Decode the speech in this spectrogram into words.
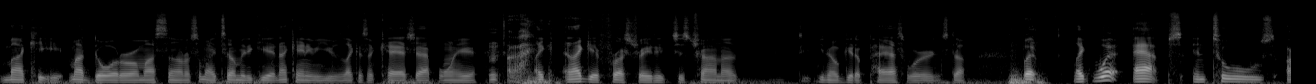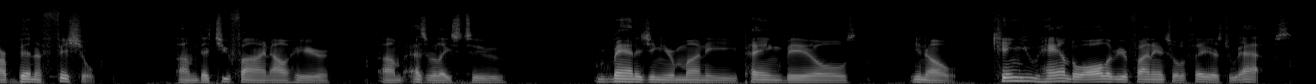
my kid, my daughter or my son or somebody tell me to get, and I can't even use it. Like it's a cash app on here. Like, and I get frustrated just trying to, you know, get a password and stuff. But like, what apps and tools are beneficial um, that you find out here um, as it relates to managing your money, paying bills? You know, can you handle all of your financial affairs through apps?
